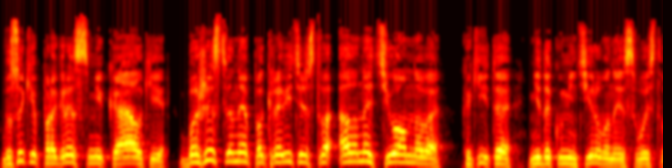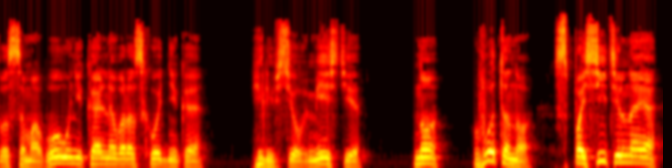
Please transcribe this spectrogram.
высокий прогресс смекалки, божественное покровительство Алана Темного, какие-то недокументированные свойства самого уникального расходника. Или все вместе. Но вот оно, спасительное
